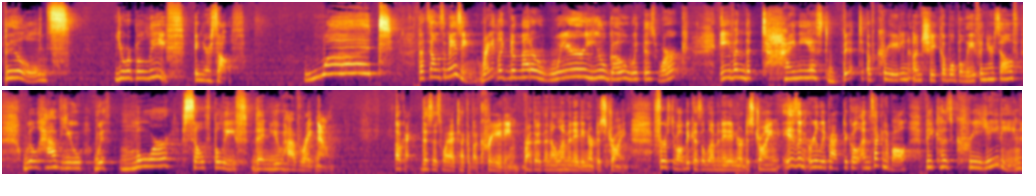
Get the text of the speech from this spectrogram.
builds your belief in yourself. What? That sounds amazing, right? Like, no matter where you go with this work, even the tiniest bit of creating unshakable belief in yourself will have you with more self belief than you have right now. Okay, this is why I talk about creating rather than eliminating or destroying. First of all, because eliminating or destroying isn't really practical, and second of all, because creating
